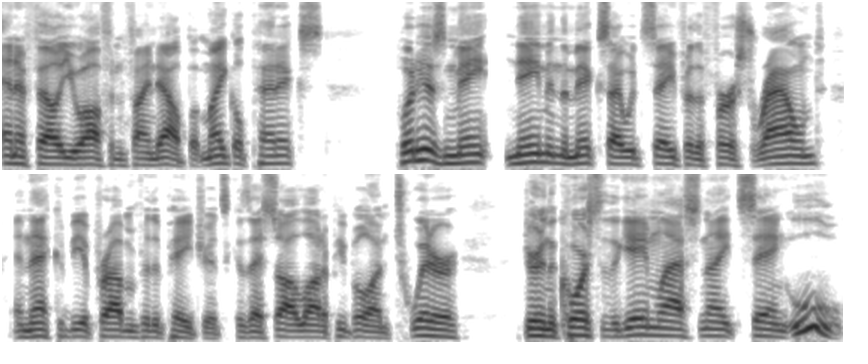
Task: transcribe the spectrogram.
NFL, you often find out. But Michael Penix put his ma- name in the mix, I would say, for the first round, and that could be a problem for the Patriots because I saw a lot of people on Twitter during the course of the game last night saying, "Ooh,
